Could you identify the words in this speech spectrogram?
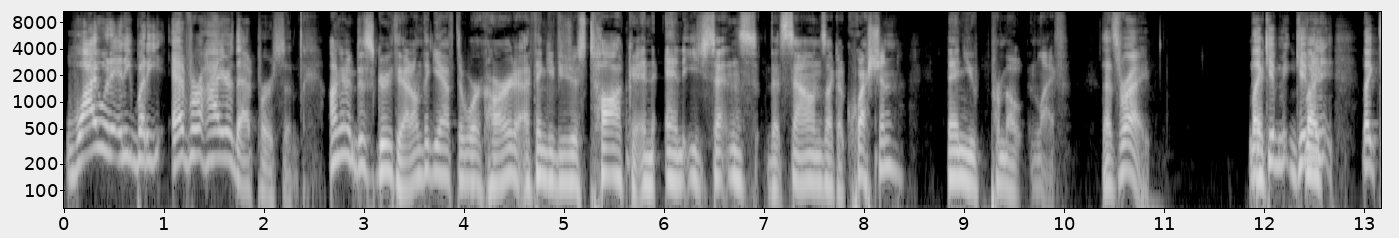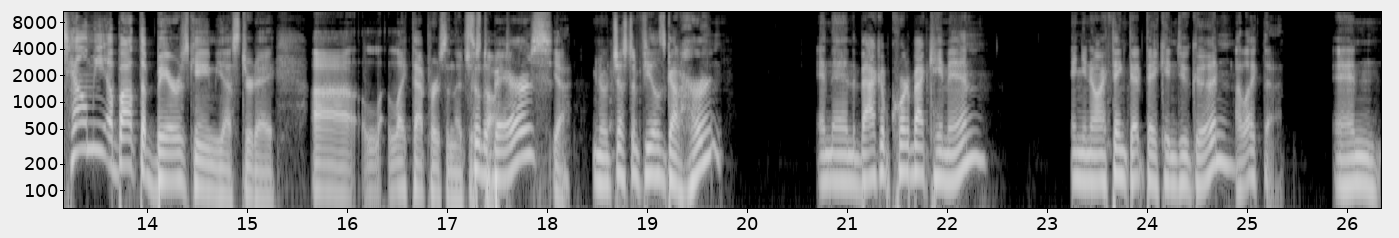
Why would anybody ever hire that person? I'm going to disagree with you. I don't think you have to work hard. I think if you just talk and end each sentence that sounds like a question, then you promote in life. That's right. Like, like give me, give like, me, like, tell me about the Bears game yesterday. Uh, like that person that just so the talked. Bears, yeah. You know, Justin Fields got hurt, and then the backup quarterback came in, and you know, I think that they can do good. I like that. And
